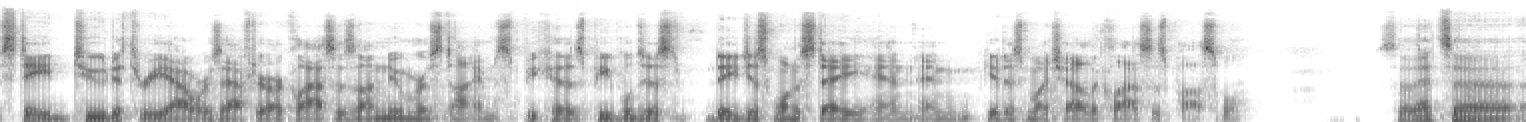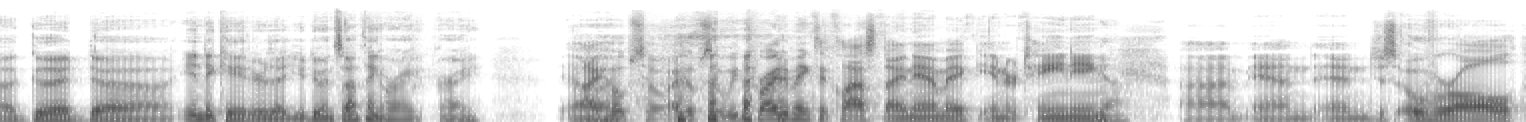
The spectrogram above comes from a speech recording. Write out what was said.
stayed two to three hours after our classes on numerous times because people just they just want to stay and and get as much out of the class as possible. So that's a, a good uh, indicator that you're doing something right, right? I uh, hope so. I hope so. We try to make the class dynamic, entertaining, yeah. um, and and just overall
